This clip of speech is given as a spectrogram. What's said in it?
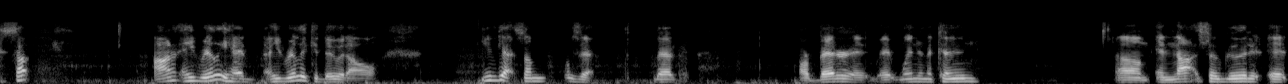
so, on, he really had. He really could do it all. You've got some dogs that that are better at, at winding a coon, um, and not so good at, at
